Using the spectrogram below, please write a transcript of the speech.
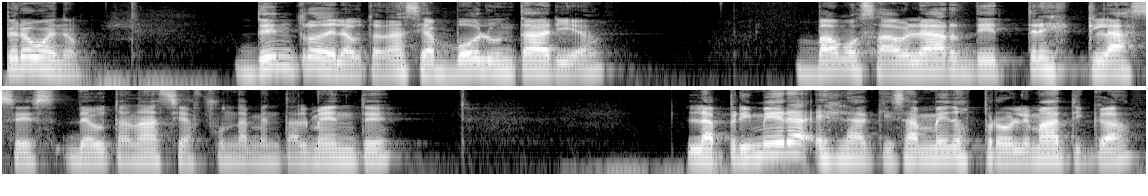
Pero bueno, dentro de la eutanasia voluntaria, vamos a hablar de tres clases de eutanasia fundamentalmente. La primera es la quizá menos problemática,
